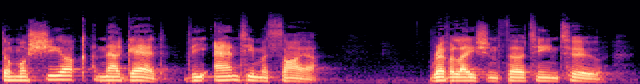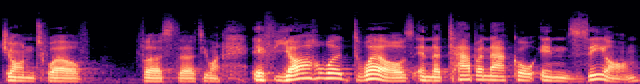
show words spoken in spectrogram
The Moshiach Naged, the anti Messiah. Revelation 13, 2, John 12, verse 31. If Yahweh dwells in the tabernacle in Zion,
